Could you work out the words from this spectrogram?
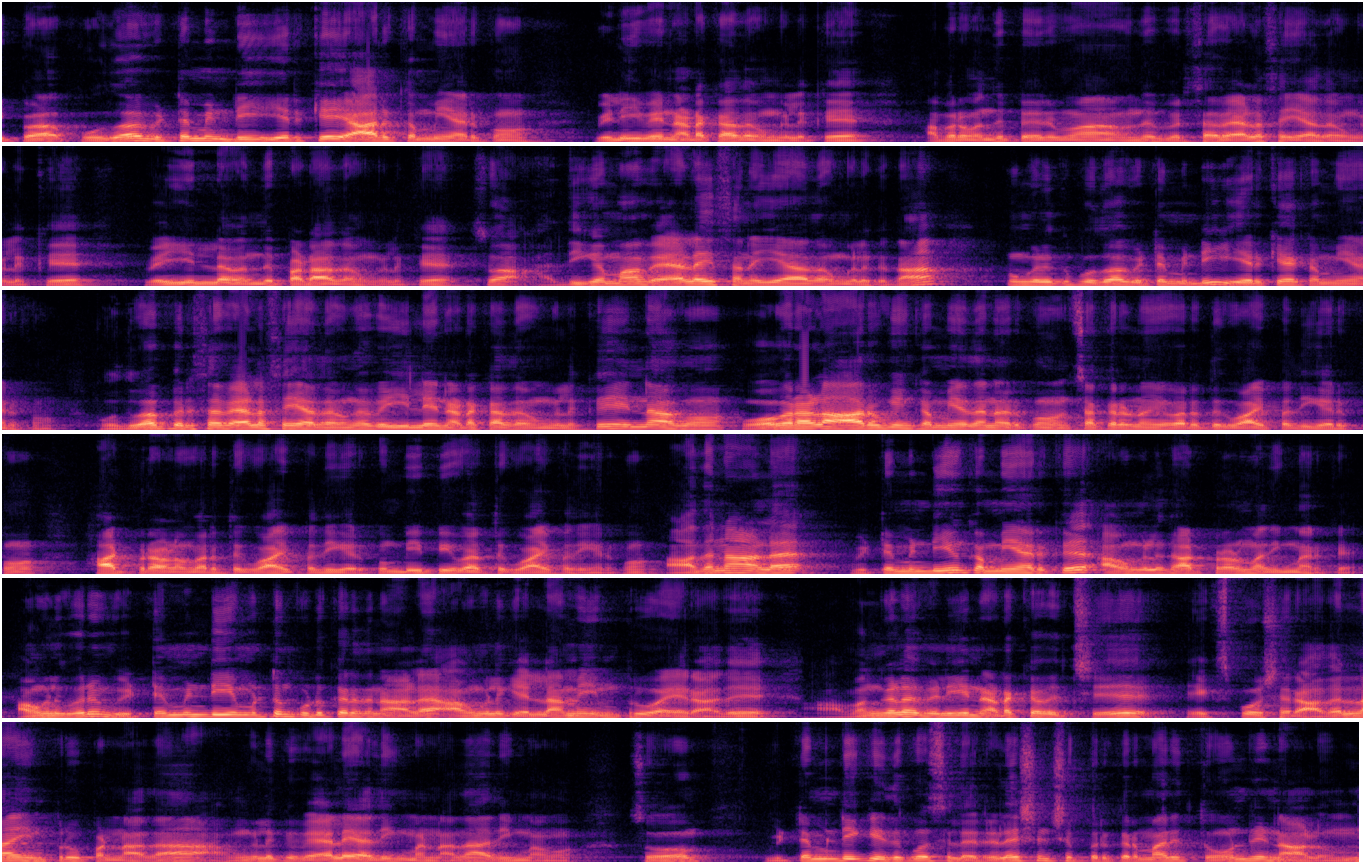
இப்போ பொதுவாக விட்டமின் டி இயற்கையாக யாருக்கு கம்மியாக இருக்கும்? வெளியவே நடக்காதவங்களுக்கு. அப்புறம் வந்து பெருமா வந்து பெருசாக வேலை செய்யாதவங்களுக்கு வெயிலில் வந்து படாதவங்களுக்கு ஸோ அதிகமாக வேலை செய்யாதவங்களுக்கு தான் உங்களுக்கு பொதுவாக விட்டமின் டி இயற்கையாக கம்மியாக இருக்கும். பொதுவாக பெருசாக வேலை செய்யாதவங்க வெயிலே நடக்காதவங்களுக்கு என்ன ஆகும்? ஓவராலாக ஆரோக்கியம் கம்மியாக தானே இருக்கும். சக்கரை நோய் வரத்துக்கு வாய்ப்பு அதிகம் இருக்கும். ஹார்ட் ப்ராப்ளம் வரத்துக்கு வாய்ப்பு அதிகம் இருக்கும். பிபி வரத்துக்கு வாய்ப்பு அதிகம் இருக்கும். அதனால் விட்டமின் டியும் கம்மியாக இருக்குது அவங்களுக்கு ஹார்ட் ப்ராப்ளம் அதிகமாக இருக்குது அவங்களுக்கு வெறும் விட்டமின் டியை மட்டும் கொடுக்கறதுனால அவங்களுக்கு எல்லாமே இம்ப்ரூவ் ஆயிடாது அவங்கள வெளியே நடக்க வச்சு எக்ஸ்போஷர் அதெல்லாம் இம்ப்ரூவ் பண்ணாதான் அவங்களுக்கு வேலையை அதிகம் பண்ணால் தான் அதிகமாகும். ஸோ விட்டமின் டிக்கு இதுக்கும் சில ரிலேஷன்ஷிப் இருக்கிற மாதிரி தோன்றினாலும்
